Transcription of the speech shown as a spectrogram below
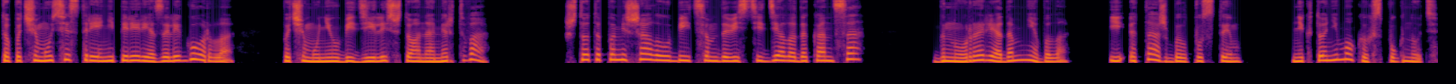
то почему сестре не перерезали горло? Почему не убедились, что она мертва? Что-то помешало убийцам довести дело до конца? Гнура рядом не было, и этаж был пустым. Никто не мог их спугнуть.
